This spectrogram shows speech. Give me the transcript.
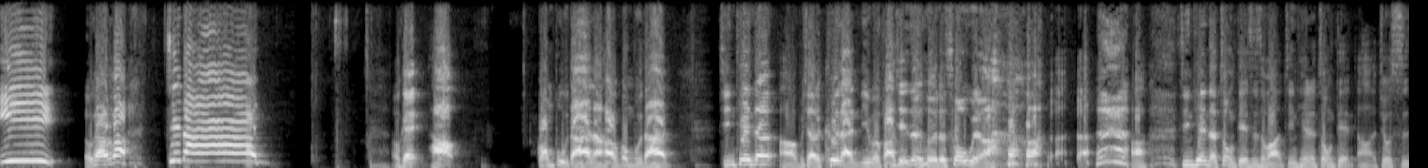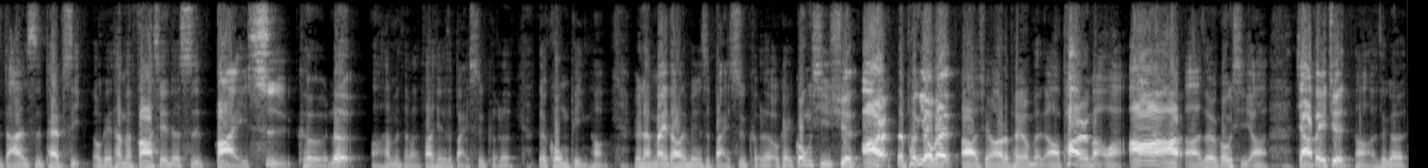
一，OK 好了吧？接单。OK，好，公布答案了哈，公布答案。今天呢，啊，不晓得柯南你有没有发现任何的错误啊？啊，今天的重点是什么？今天的重点啊，就是答案是 Pepsi。OK，他们发现的是百事可乐啊，他们什么发现是百事可乐的空瓶哈，原来卖到那边是百事可乐。OK，恭喜选 R 的朋友们啊，选 R 的朋友们啊，帕尔玛哇，R R R 啊，这个恭喜啊，加倍券啊，这个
